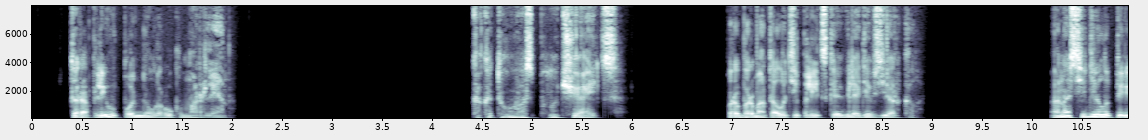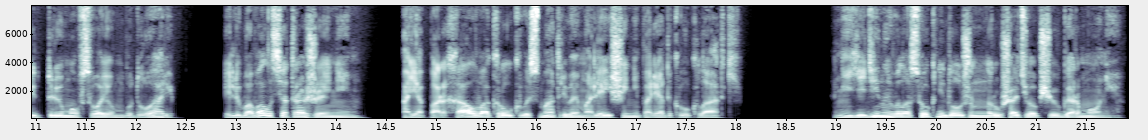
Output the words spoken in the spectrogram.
— торопливо поднял руку Марлен. «Как это у вас получается?» — пробормотала Теплицкая, глядя в зеркало. Она сидела перед трюмо в своем будуаре, и любовалась отражением, а я порхал вокруг, высматривая малейший непорядок в укладке. Ни единый волосок не должен нарушать общую гармонию.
